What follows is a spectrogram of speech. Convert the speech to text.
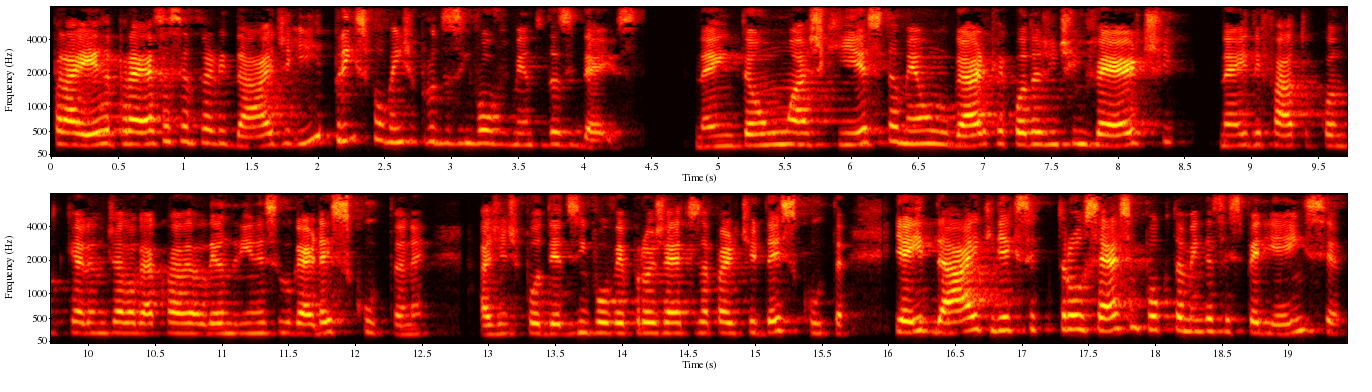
para essa centralidade e principalmente para o desenvolvimento das ideias. Né? Então, acho que esse também é um lugar que é quando a gente inverte, né? e de fato, quando querendo dialogar com a Leandrinha nesse lugar da escuta, né? a gente poder desenvolver projetos a partir da escuta. E aí, Dai, queria que você trouxesse um pouco também dessa experiência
